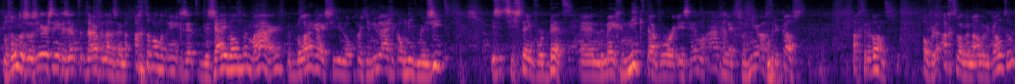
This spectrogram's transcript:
Plafonden is als eerste ingezet, daarvandaan zijn de achterwanden erin gezet, de zijwanden. Maar het belangrijkste hier nog, wat je nu eigenlijk al niet meer ziet, is het systeem voor het bed. En de mechaniek daarvoor is helemaal aangelegd van hier achter de kast, achter de wand, over de achterwand naar de andere kant toe.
